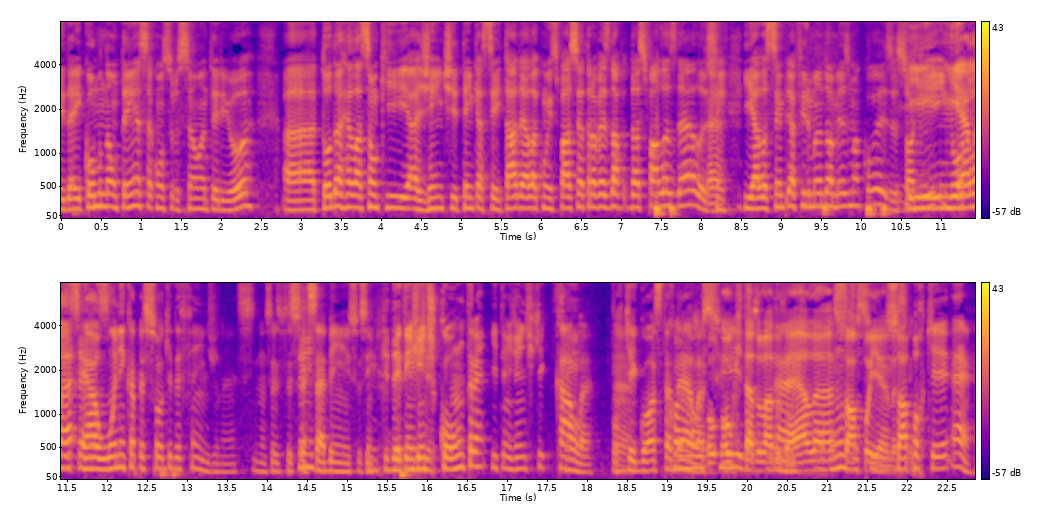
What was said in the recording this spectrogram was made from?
E daí, como não tem essa construção anterior, ah, toda a relação que a gente tem que aceitar dela com o espaço é através da- das falas dela, assim. E ela sempre afirmando a mesma coisa, só e que em e ela é a cenas- única pessoa que defende, né? Não sei se vocês Sim. percebem isso, assim. Sim, que Porque tem defende- gente contra e tem gente que cala, porque É. gosta Como dela. Ou, ou que tá do lado É, dela alguns só apoiando. Só assim. porque, é,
